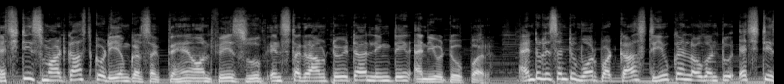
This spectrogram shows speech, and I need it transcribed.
एच टी स्मार्ट कास्ट को डीएम कर सकते हैं on Facebook Instagram Twitter link and YouTube पर. And to listen to more podcast you can log on to H T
